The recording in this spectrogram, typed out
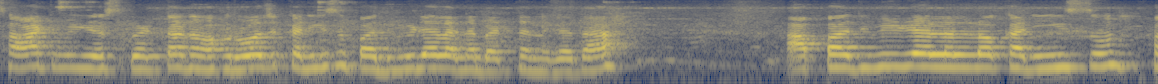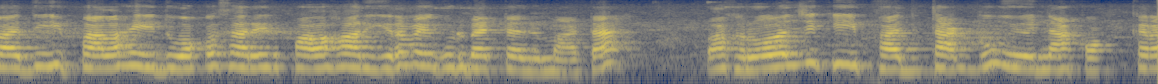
షార్ట్ వీడియోస్ పెడతాను ఒక రోజు కనీసం పది వీడియోలైనా పెడతాను కదా. ఆ పది వీడియోలలో కనీసం పది పదహైదు ఒకసారి పదహారు ఇరవై కూడా పెట్టాను అనమాట ఒక రోజుకి పది తగ్గు నాకు ఒక్కర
